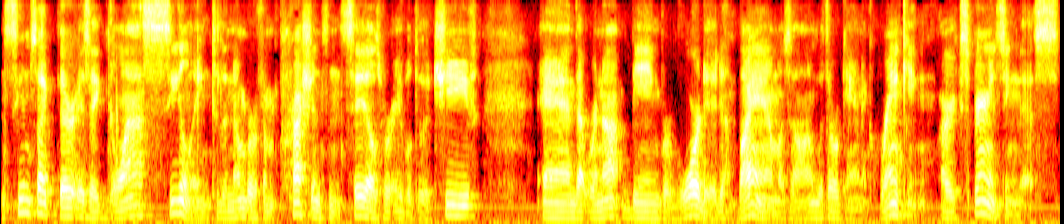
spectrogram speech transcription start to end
It seems like there is a glass ceiling to the number of impressions and sales we're able to achieve, and that we're not being rewarded by Amazon with organic ranking. Are you experiencing this?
